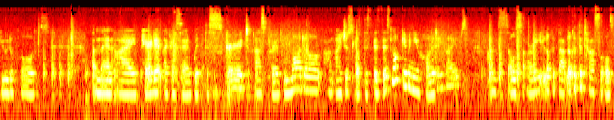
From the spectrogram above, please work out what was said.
beautiful. It's, and then I paired it like I said with the skirt as per the model. And I just love this. Is this not giving you holiday vibes? I'm so sorry. Look at that. Look at the tassels.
